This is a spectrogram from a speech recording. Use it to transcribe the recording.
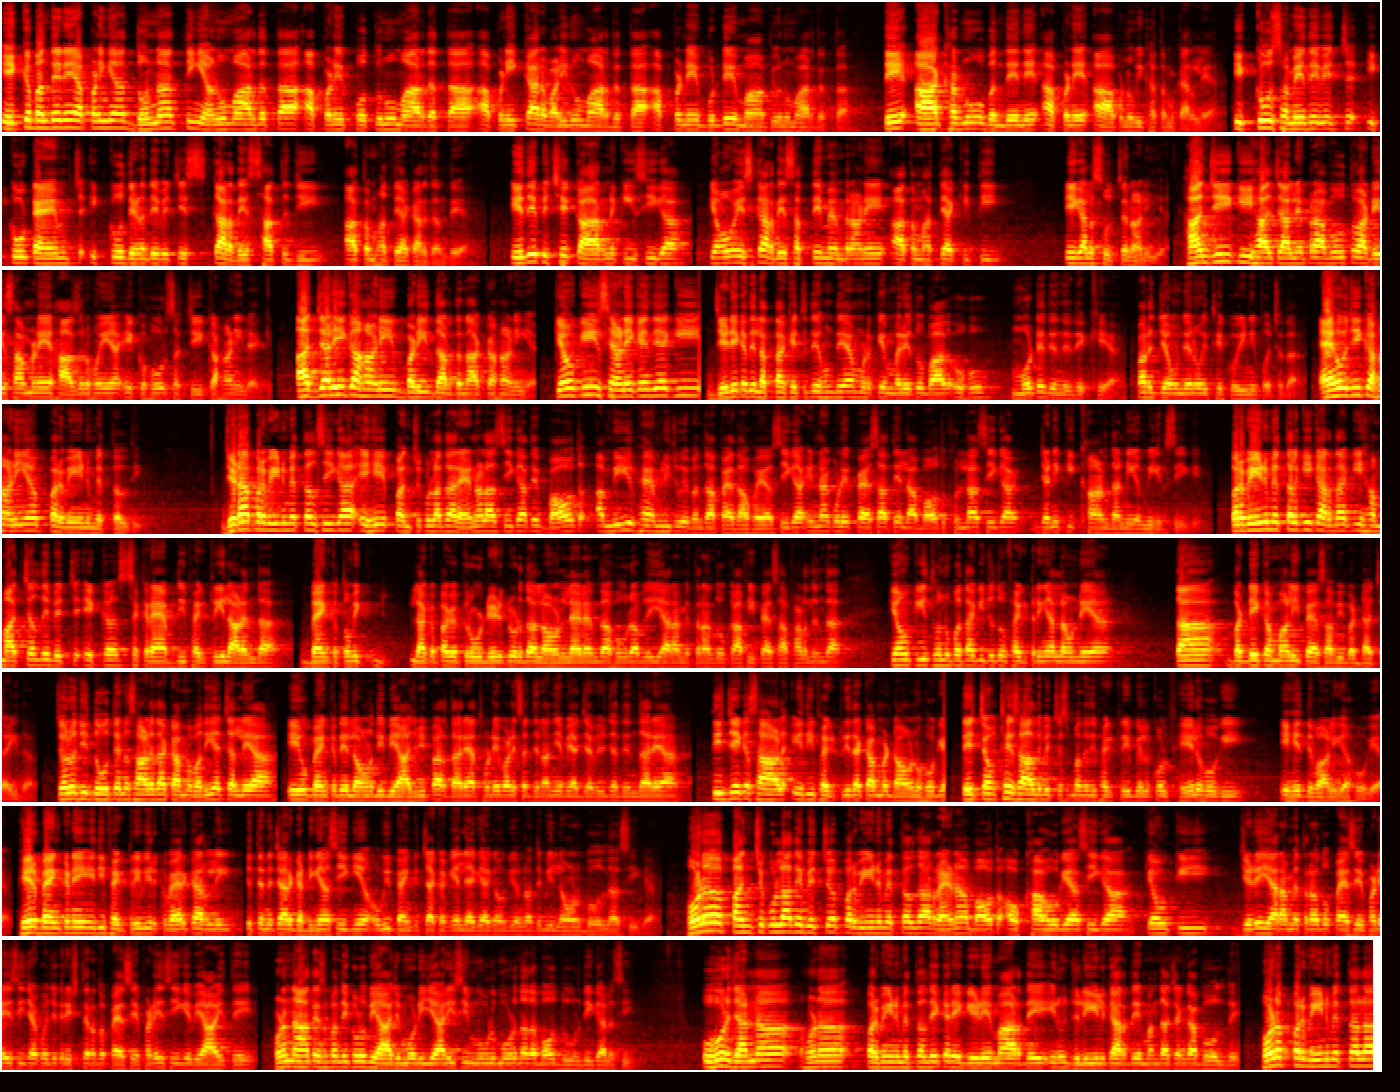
ਇੱਕ ਬੰਦੇ ਨੇ ਆਪਣੀਆਂ ਦੋਨਾਂ ਧੀਆਂ ਨੂੰ ਮਾਰ ਦਿੱਤਾ, ਆਪਣੇ ਪੁੱਤ ਨੂੰ ਮਾਰ ਦਿੱਤਾ, ਆਪਣੀ ਘਰਵਾਲੀ ਨੂੰ ਮਾਰ ਦਿੱਤਾ, ਆਪਣੇ ਬੁੱਢੇ ਮਾਪਿਓ ਨੂੰ ਮਾਰ ਦਿੱਤਾ। ਤੇ ਆਖਰ ਨੂੰ ਉਹ ਬੰਦੇ ਨੇ ਆਪਣੇ ਆਪ ਨੂੰ ਵੀ ਖਤਮ ਕਰ ਲਿਆ। ਇੱਕੋ ਸਮੇਂ ਦੇ ਵਿੱਚ, ਇੱਕੋ ਟਾਈਮ 'ਚ, ਇੱਕੋ ਦਿਨ ਦੇ ਵਿੱਚ ਇਸ ਘਰ ਦੇ 7 ਜੀ ਆਤਮ ਹੱਤਿਆ ਕਰ ਜਾਂਦੇ ਆ। ਇਹਦੇ ਪਿੱਛੇ ਕਾਰਨ ਕੀ ਸੀਗਾ? ਕਿਉਂ ਇਸ ਘਰ ਦੇ ਸੱਤੇ ਮੈਂਬਰਾਂ ਨੇ ਆਤਮ ਹੱਤਿਆ ਕੀਤੀ? ਇਹ ਗੱਲ ਸੋਚਣ ਵਾਲੀ ਹੈ। ਹਾਂਜੀ, ਕੀ ਹਾਲ ਚਾਲ ਨੇ ਭਰਾਵੋ? ਤੁਹਾਡੇ ਸਾਹਮਣੇ ਹਾਜ਼ਰ ਹੋਏ ਆ ਇੱਕ ਹੋਰ ਸੱਚੀ ਕਹਾਣੀ ਲੈ ਕੇ। ਅੱਜ ਵਾਲੀ ਕਹਾਣੀ ਬੜੀ ਦਰਦਨਾਕ ਕਹਾਣੀ ਹੈ। ਕਿਉਂਕਿ ਸਿਆਣੇ ਕਹਿੰਦੇ ਆ ਕਿ ਜਿਹੜੇ ਕਦੇ ਲੱਤਾਂ ਖਿੱਚਦੇ ਹੁੰਦੇ ਆ, ਮੁੜ ਕੇ ਮਰੇ ਤੋਂ ਬਾਅਦ ਉਹ ਮੋਢੇ ਦਿੰਦੇ ਦੇਖੇ ਆ, ਪਰ ਜਿਉਂਦਿਆਂ ਨੂੰ ਇੱਥੇ ਕੋਈ ਨਹੀਂ ਪੁੱਛਦਾ। ਇਹੋ ਜੀ ਕਹਾਣੀ ਆ ਪ੍ਰਵੀਨ ਮਿੱਤਲ ਦੀ। ਜਿਹੜਾ ਪ੍ਰਵੀਨ ਮਿੱਤਲ ਸੀਗਾ, ਇਹ ਪੰਚਕੁਲਾ ਦਾ ਰਹਿਣ ਵਾਲਾ ਸੀਗਾ ਤੇ ਬਹੁਤ ਅਮੀਰ ਫੈਮਿਲੀ ਚੋਂ ਇਹ ਬੰਦਾ ਪੈਦਾ ਹੋਇਆ ਸੀਗਾ। ਇਹਨਾਂ ਕੋਲੇ ਪੈਸਾ ਧੇਲਾ ਬਹੁਤ ਖੁੱਲਾ ਸੀਗਾ, ਜਾਣੀ ਕਿ ਖਾਨਦਾਨੀ ਅਮੀਰ ਸੀਗੇ। ਪ੍ਰਵੀਨ ਮਿੱਤਲ ਕੀ ਕਰਦਾ ਕਿ ਹਿਮਾਚਲ ਦੇ ਵਿੱਚ ਇੱਕ ਸਕ੍ਰੈਪ ਦੀ ਫੈਕਟਰੀ ਲਾ ਲੈਂਦਾ। ਬੈਂਕ ਤੋਂ ਵੀ ਲਗਭਗ ਕਰੋੜ, ਡੇਢ ਕਰੋੜ ਦਾ ਲੋਨ ਲੈ ਲੈਂਦਾ। ਹੋਰ ਆਪਦੇ ਯਾਰਾਂ ਮਿੱਤਰਾਂ ਤੋਂ ਕਾਫੀ ਪੈਸਾ ਫੜ ਲੈਂਦਾ। ਕਿਉਂਕਿ ਤੁਹਾਨੂੰ ਪਤਾ ਕਿ ਜਦੋਂ ਫੈਕਟਰੀਆਂ ਲਾਉਨੇ ਆ, ਤਾਂ ਵੱਡੇ ਕੰਮਾਂ ਲਈ ਪੈਸਾ ਵੀ ਵੱਡਾ ਚਾਹੀਦਾ। ਚਲੋ ਜੀ 2-3 ਸਾਲ ਦਾ ਕੰਮ ਵਧੀਆ ਚੱਲਿਆ। ਇਹ ਉਹ ਬੈਂਕ ਦੇ ਲੋਨ ਦੀ ਵਿਆਜ ਵੀ ਭਰਦਾ ਰਿਹਾ ਥੋੜੇ ਵਾਲੇ ਸੱਜਣਾ ਦੀਆਂ ਵਿਆਜਾਂ ਵੀ ਦਿੰਦਾ ਰਿਹਾ। ਤੀਜੇ ਕੁ ਸਾਲ ਇਹਦੀ ਫੈਕਟਰੀ ਦਾ ਕੰਮ ਡਾਊਨ ਹੋ ਗਿਆ ਤੇ ਚੌਥੇ ਸਾਲ ਦੇ ਵਿੱਚ ਇਸ ਬੰਦੇ ਦੀ ਫੈਕਟਰੀ ਬਿਲਕੁਲ ਫੇਲ ਹੋ ਗਈ। ਇਹ ਦਿਵਾਲੀਆ ਹੋ ਗਿਆ। ਫਿਰ ਬੈਂਕ ਨੇ ਇਹਦੀ ਫੈਕਟਰੀ ਵੀ ਰਿਕਵਾਇਰ ਕਰ ਲਈ। ਤੇ ਤਿੰਨ ਚਾਰ ਗੱਡੀਆਂ ਸੀਗੀਆਂ, ਉਹ ਵੀ ਬੈਂਕ ਚੱਕ ਕੇ ਲੈ ਗਿਆ ਕਿਉਂਕਿ ਉਹਨਾਂ ਤੇ ਵੀ ਲੋਨ ਬੋਲਦਾ ਸੀਗਾ। ਹੁਣ ਪੰਚਕੁਲਾ ਦੇ ਵਿੱਚ ਪ੍ਰਵੀਨ ਮਿੱਤਲ ਦਾ ਰਹਿਣਾ ਬਹੁਤ ਔਖਾ ਹੋ ਗਿਆ ਸੀਗਾ ਕਿਉਂਕਿ ਜਿਹੜੇ ਯਾਰਾਂ ਮਿੱਤਰਾਂ ਤੋਂ ਪੈਸੇ ਫੜੇ ਸੀ ਜਾਂ ਕੁਝ ਕੁ ਰਿਸ਼ਤੇਦਾਰਾਂ ਤੋਂ ਪੈਸੇ ਫੜੇ ਸੀਗੇ ਵਿਆਜ ਤੇ, ਹੁਣ ਨਾ ਤੇ ਇਸ ਬੰਦੇ ਕੋਲੋਂ ਵਿਆਜ ਮੋੜੀ ਜਾ ਰਹੀ ਸੀ, ਮੂਲ ਮੋੜਨਾ ਤਾਂ ਬਹੁਤ ਦੂਰ ਦੀ ਗੱਲ ਸੀ। ਉਹ ਰੋਜ਼ਾਨਾ ਹੁਣ ਪ੍ਰਵੀਨ ਮਿੱਤਲ ਦੇ ਘਰੇ ਗੇੜੇ ਮਾਰਦੇ, ਇਹਨੂੰ ਜਲੀਲ ਕਰਦੇ, ਮੰਦਾ ਚੰਗਾ ਬੋਲਦੇ। ਹੁਣ ਪ੍ਰਵੀਨ ਮਿੱਤਲ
